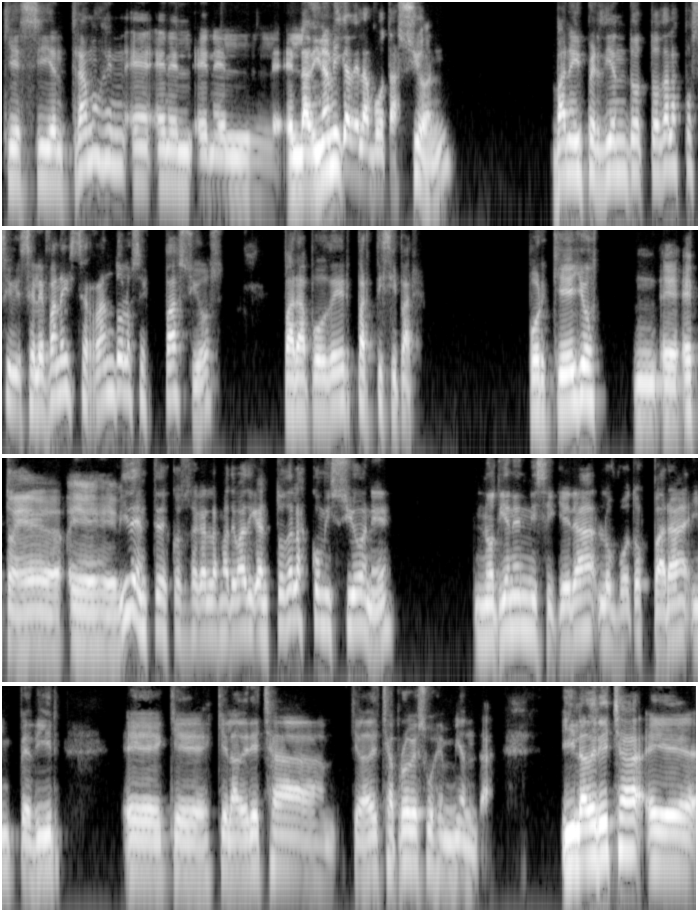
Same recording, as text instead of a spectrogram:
que si entramos en, el, en, la dinámica de la votación, van a ir perdiendo todas las posibilidades, se les van a ir cerrando los espacios para poder participar. Porque ellos, mm, eh, esto es, evidente, es cosa sacar las matemáticas, en todas las comisiones no tienen ni siquiera los votos para impedir eh, que, la derecha, que la derecha apruebe sus enmiendas. Y la derecha, eh,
